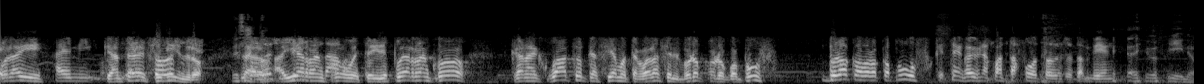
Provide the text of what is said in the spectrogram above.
por ahí. mismo. Que antes era ahí el cilindro. Claro, ahí arrancó este, y después arrancó Canal 4 que hacíamos, ¿te acordás? El Broco Brocopuf. Broco, Broco, Puff, que tengo ahí unas cuantas fotos de eso también. Ay, imagino.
